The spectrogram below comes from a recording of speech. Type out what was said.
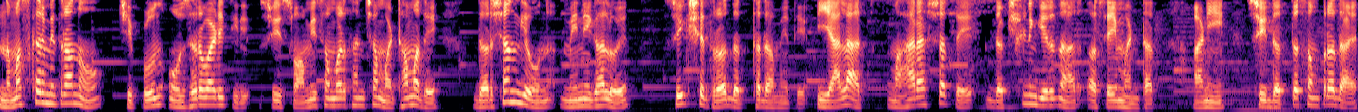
नमस्कार मित्रांनो चिपळूण ओझरवाडीतील श्री स्वामी समर्थांच्या मठामध्ये दर्शन घेऊन मी निघालोय श्री क्षेत्र दत्तधाम येथे. यालाच महाराष्ट्राचे दक्षिण गिरनार असेही म्हणतात आणि श्री दत्त संप्रदाय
